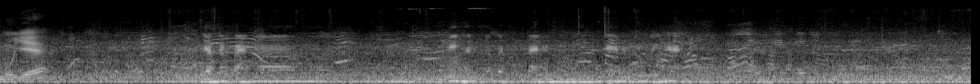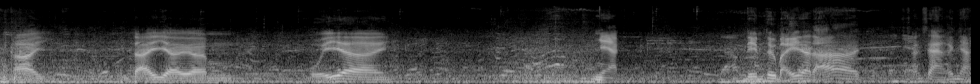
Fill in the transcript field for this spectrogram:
mua vé. Và các bạn uh, ghi hình ở bên truyền hình em mình chuẩn bị ha. Rồi hiện tại giờ um, buổi uh, nhạc. Dạ, đêm thứ bảy đã, đã Ở nhà. sẵn sàng cả nhà.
